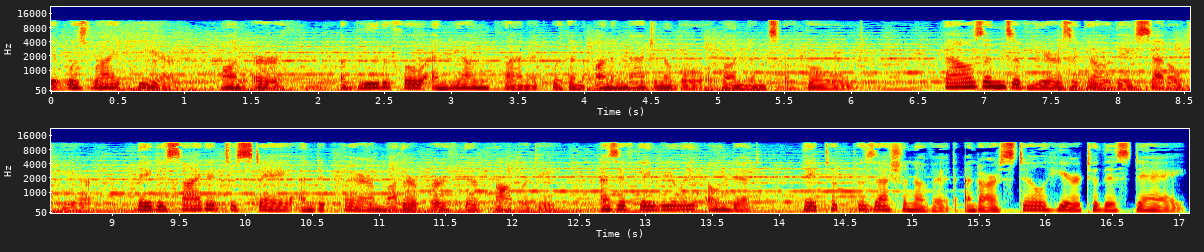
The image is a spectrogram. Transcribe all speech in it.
it was right here, on Earth, a beautiful and young planet with an unimaginable abundance of gold. Thousands of years ago they settled here, they decided to stay and declare Mother Earth their property, as if they really owned it, they took possession of it and are still here to this day.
